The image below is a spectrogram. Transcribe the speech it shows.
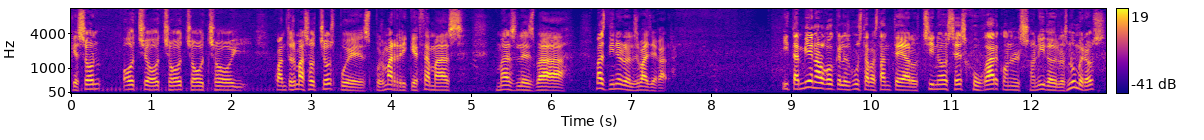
que son 8888 y cuantos más 8, pues, pues más riqueza, más, más les va, más dinero les va a llegar. Y también algo que les gusta bastante a los chinos es jugar con el sonido de los números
